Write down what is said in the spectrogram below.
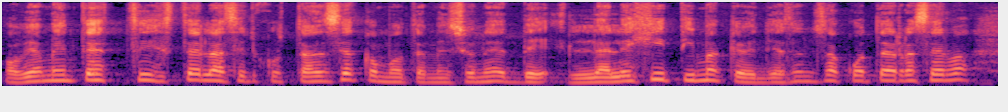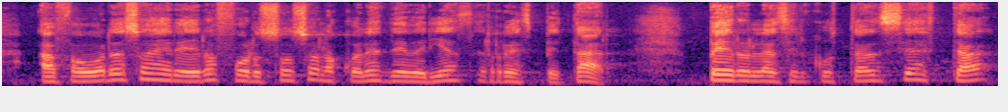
Obviamente existe la circunstancia, como te mencioné, de la legítima que vendría siendo esa cuota de reserva a favor de esos herederos forzosos los cuales deberías respetar. Pero la circunstancia está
